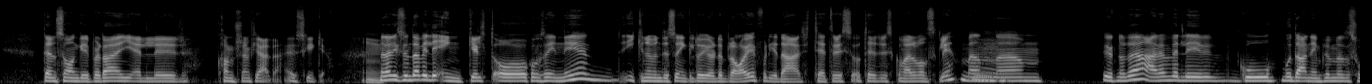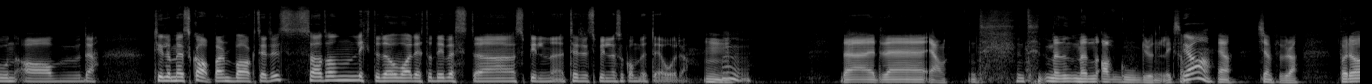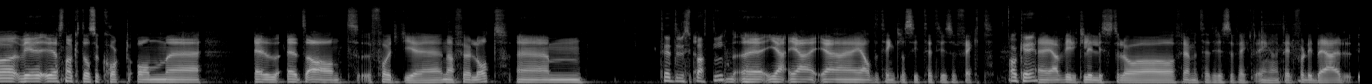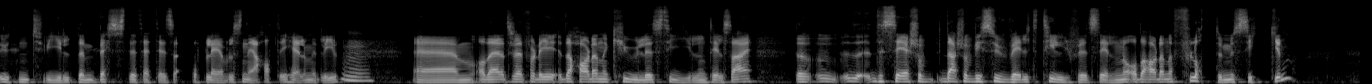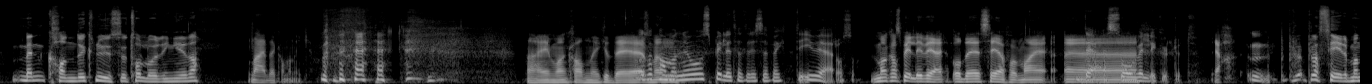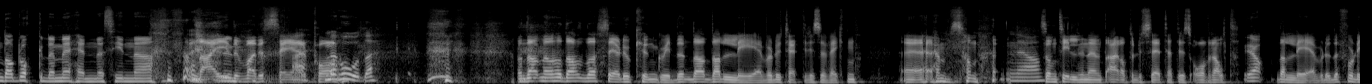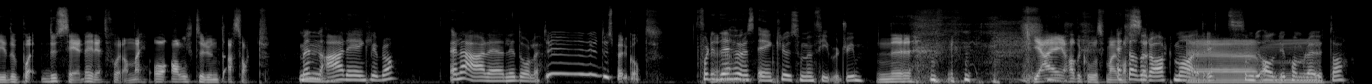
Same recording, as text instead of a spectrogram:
den som angriper deg, eller kanskje en fjerde. Jeg husker ikke. Mm. Men det er, liksom, det er veldig enkelt å komme seg inn i. Ikke nødvendigvis så enkelt å gjøre det bra i, fordi det er Tetris, og Tetris kan være vanskelig. Men eh, uten det er det en veldig god, moderne implementasjon av det. Til og med skaperen bak Tetris sa at han likte det og var et av de beste spillene, Tetris-spillene som kom ut det året. Mm. Det er eh, Ja. men, men av god grunn, liksom. Ja. Kjempebra. For å, vi, vi har snakket også kort om eh, et, et annet forrige Nei, før låt. Um, Tetris Battle. eh, jeg, jeg, jeg hadde tenkt å si Tetris Effect. Okay. Eh, Jeg har virkelig lyst til å fremme Tetris Effect en gang til, fordi det er uten tvil den beste Tetris-opplevelsen jeg har hatt i hele mitt liv. Mm. Um, og det er rett og slett fordi det har denne kule stilen til seg. Det, det, ser så, det er så visuelt tilfredsstillende, og det har denne flotte musikken. Men kan du knuse tolvåringer i det? Nei, det kan man ikke. Nei, man kan ikke det. Og så men kan man jo spille Tetris-effekt i VR også. man kan spille i VR, og det ser jeg for meg. eh, Det så veldig kult ut. ja. Pl- Plasserer man da blokkene med hendene sine Nei, du bare ser på. Med hodet. Da, men da, da ser du jo kun gridden. Da, da lever du Tetris-effekten. Eh, som, Ja. som tidligere nevnt er at du ser Tetris overalt. Ja. Da lever du det, fordi du, på, du ser det rett foran deg, og alt rundt er svart. Men er det egentlig bra? Eller er det litt dårlig? Du spør godt. Fordi det høres egentlig ut som en fever dream. Jeg hadde kost meg Et eller masse. annet rart mareritt som du aldri kommer deg ut av.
